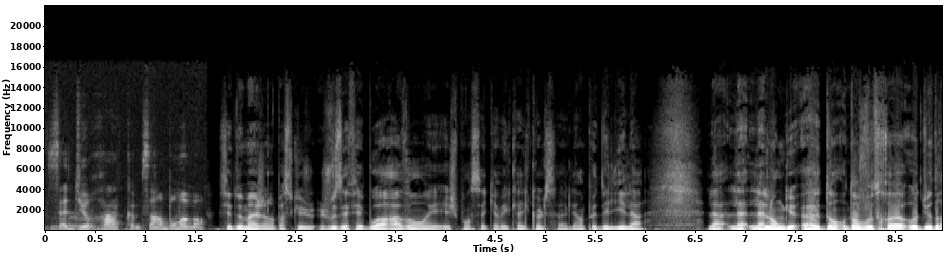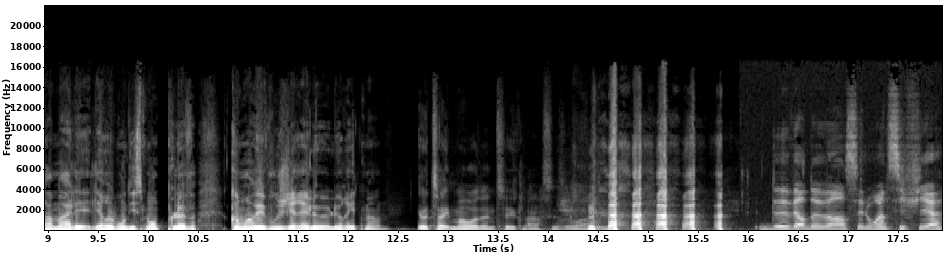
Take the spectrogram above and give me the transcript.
Ça durera comme ça un bon moment. C'est dommage, hein, parce que je- vous ai fait boire avant et, je pensais qu'avec l'alcool, ça allait un peu délier la, la, la- la langue. Euh, dans, dans votre euh, audiodrama, les, les rebondissements pleuvent. Comment avez-vous géré le, le rythme? It would take more than two glasses of wine. Deux verres de vin, c'est loin de suffire.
